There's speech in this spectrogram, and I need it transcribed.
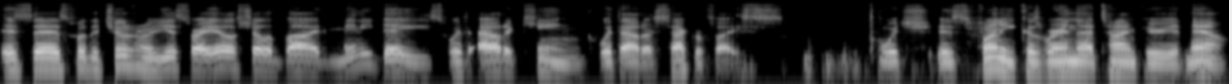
it says, For the children of Israel shall abide many days without a king, without a sacrifice, which is funny because we're in that time period now.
